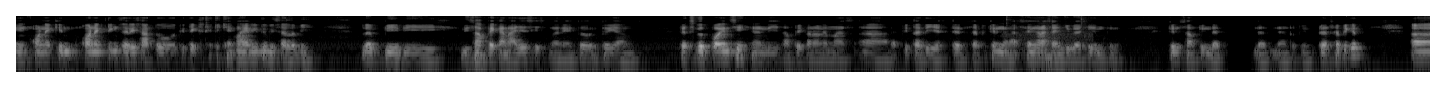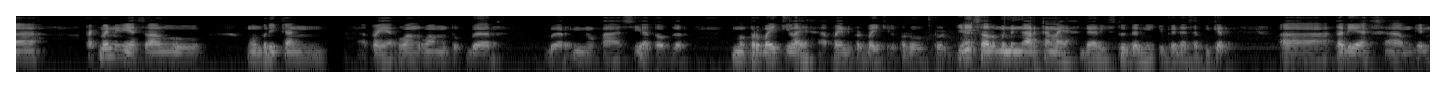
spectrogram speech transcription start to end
in connecting connecting dari satu titik titik yang lain itu bisa lebih lebih di, disampaikan aja sih sebenarnya itu itu yang that's good point sih yang disampaikan oleh Mas uh, David tadi ya dan saya pikir nggak saya ngerasain juga sih mungkin mungkin something that that, that dan saya pikir uh, Pacman ini ya selalu memberikan apa ya ruang-ruang untuk ber berinovasi atau ber memperbaiki lah ya apa yang diperbaiki perlu, perlu. jadi Ya. selalu mendengarkan lah ya dari studentnya juga dan saya pikir uh, tadi ya uh, mungkin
